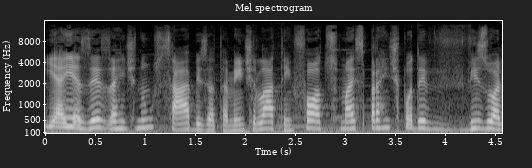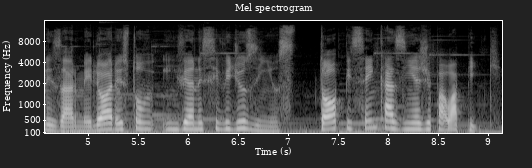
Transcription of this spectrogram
E aí, às vezes, a gente não sabe exatamente, lá tem fotos, mas para a gente poder visualizar melhor, eu estou enviando esse videozinho, top 100 casinhas de pau a pique.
